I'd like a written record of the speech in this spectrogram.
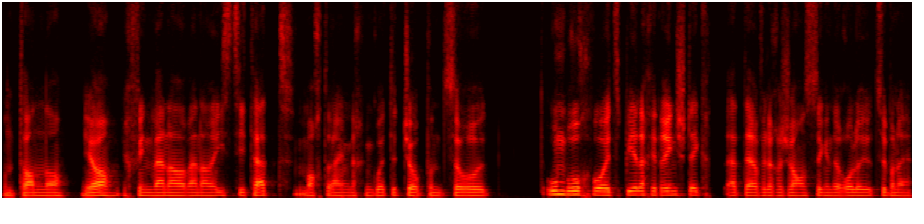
Und Tanner, ja, ich finde, wenn er, wenn er Eiszeit hat, macht er eigentlich einen guten Job. Und so der Umbruch, wo jetzt Bielchen drinsteckt, hat er vielleicht eine Chance, irgendeine Rolle zu übernehmen.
